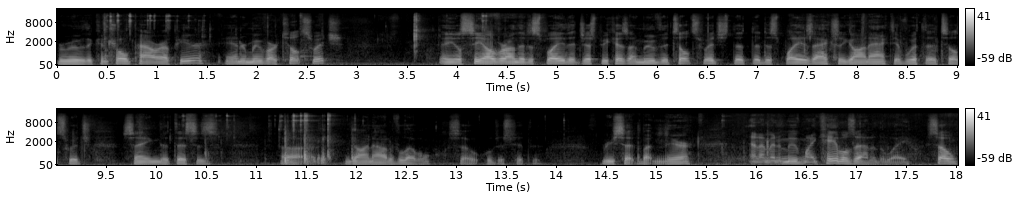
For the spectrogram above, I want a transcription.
Remove the control power up here and remove our tilt switch. And you'll see over on the display that just because I move the tilt switch that the display has actually gone active with the tilt switch saying that this has uh, gone out of level. So we'll just hit the reset button there. And I'm going to move my cables out of the way. So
